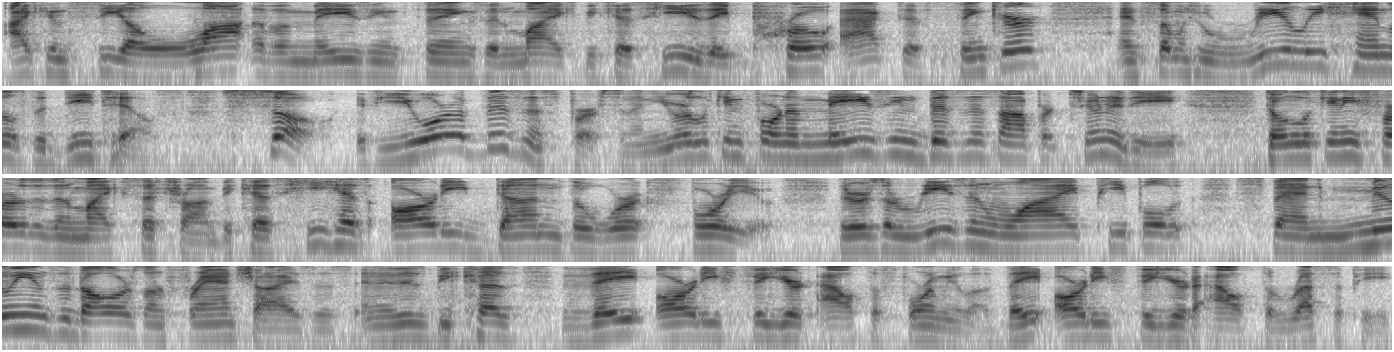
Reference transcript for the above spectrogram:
I can see a lot of amazing things in Mike because he is a proactive thinker and someone who really handles the details. So, if you're a business person and you're looking for an amazing business opportunity, don't look any further than Mike Citron because he has already done the work for you. There is a reason why people spend millions of dollars on franchises, and it is because they already figured out the formula. They already figured out the recipe.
